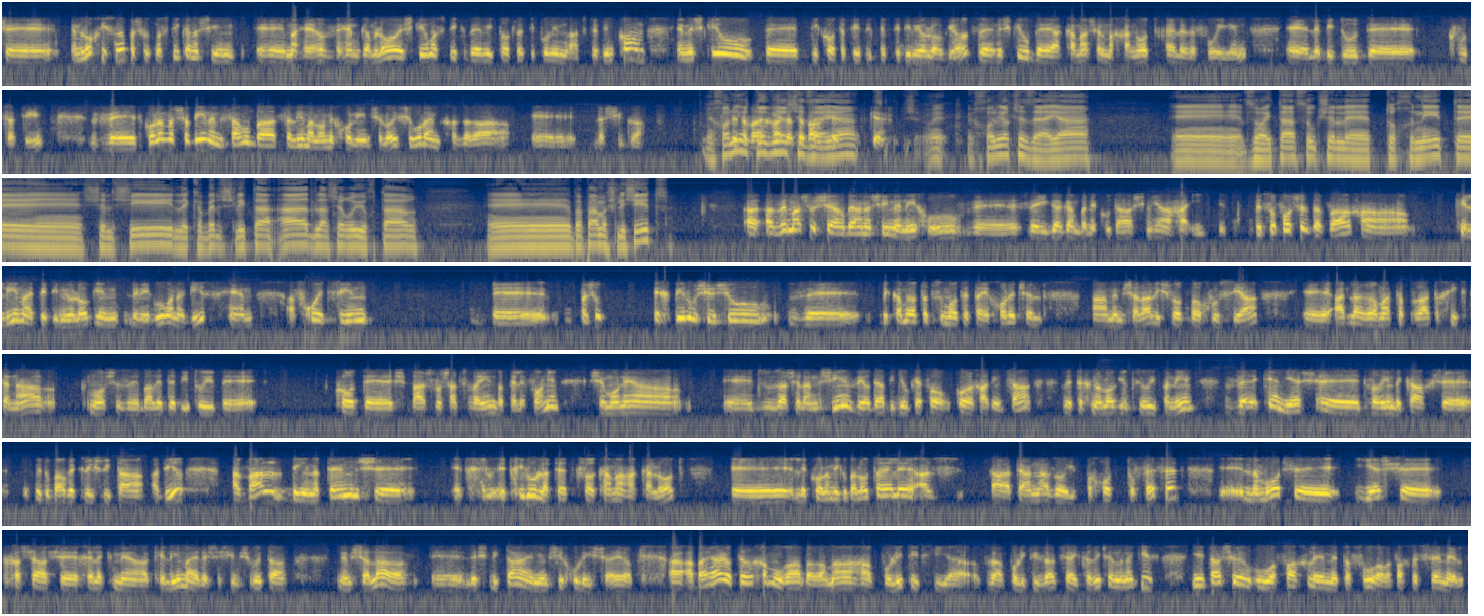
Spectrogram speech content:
שהם לא חיסנו פשוט מספיק אנשים אה, מהר, והם גם לא השקיעו מספיק במיטות לטיפול נמרץ, ובמקום הם השקיעו בבדיקות אפיד, אפידמיולוגיות, והם השקיעו בהקמה של מחנות כאלה רפואיים אה, לבידוד אה, קבוצתי, ואת כל המשאבים הם שמו בסלים הלא נכונים, שלא אפשרו להם חזרה אה, לשגרה. יכול להיות, אחד. שזה היה... כן. ש- יכול להיות שזה היה... אה, זו הייתה סוג של אה, תוכנית אה, של שי לקבל שליטה עד לאשר הוא יוכתר בפעם השלישית? אז זה משהו שהרבה אנשים הניחו, וזה ייגע גם בנקודה השנייה. בסופו של דבר, הכלים האפידמיולוגיים למיגור הנגיף הם הפכו את סין, פשוט הכפילו, שילשו בכמויות עצומות את היכולת של הממשלה לשלוט באוכלוסייה, אה, עד לרמת הפרט הכי קטנה, כמו שזה בא לידי ביטוי בקוד אה, בעל שלושה צבעים בפלאפונים, שמונע אה, תזוזה של אנשים ויודע בדיוק איפה כל אחד נמצא, וטכנולוגיות זיהוי פנים, וכן, יש דברים בכך שמדובר בכלי שליטה אדיר, אבל בהינתן שהתחילו לתת כבר כמה הקלות לכל המגבלות האלה, אז הטענה הזו היא פחות תופסת, אה, למרות שיש אה, חשש שחלק מהכלים האלה ששימשו את הממשלה אה, לשליטה, הם ימשיכו להישאר. הבעיה היותר חמורה ברמה הפוליטית היא, והפוליטיזציה העיקרית של הנגיף, היא הייתה שהוא הפך למטאפורה, הפך לסמל.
